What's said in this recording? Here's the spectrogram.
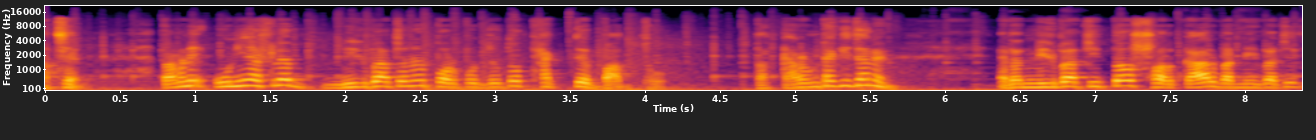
আছেন, তার মানে উনি আসলে নির্বাচনের পর পর্যন্ত থাকতে বাধ্য। তার কারণটা কি জানেন? একটা নির্বাচিত সরকার বা নির্বাচিত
